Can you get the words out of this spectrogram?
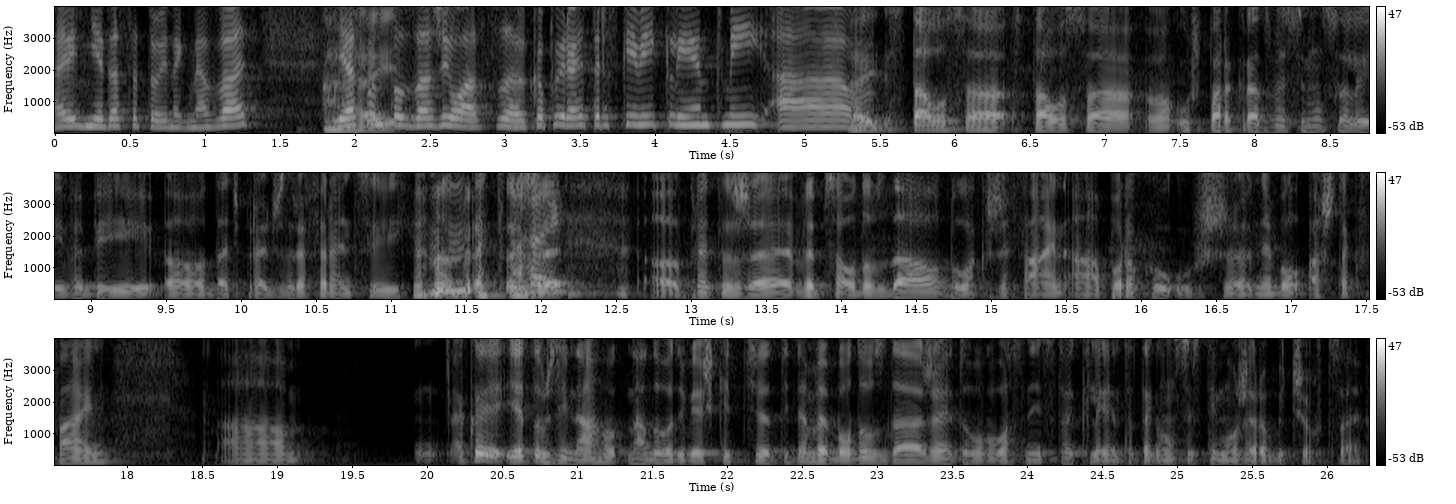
Hej, nedá sa to inak nazvať. Ja Hej. som to zažila s copywriterskými klientmi a... Hej, stalo sa, stalo sa uh, už párkrát sme si museli weby uh, dať preč z referencií, mm-hmm. pretože, uh, pretože web sa odovzdal, bol akože fajn a po roku už nebol až tak fajn. A ako je, je to vždy na, na dohode, vieš, keď ty ten web odovzdá, že je to vo vlastníctve klienta, tak on si s tým môže robiť, čo chce.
